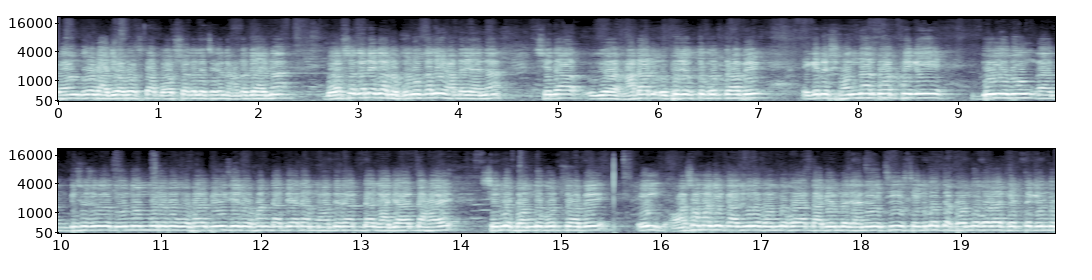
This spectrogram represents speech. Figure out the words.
ভয়ঙ্কর বাজে অবস্থা, বর্ষাকালে সেখানে হাঁটা যায় না। বর্ষাকালে কেন? কোনো কালেই হাঁটা যায় না। সেটা হাঁটার উপযুক্ত করতে হবে। এখানে সন্ধ্যার পর থেকে দুই এবং বিশেষত দুই নম্বর এবং ওভারব্রিজের ওখানটাতে একটা মদের আড্ডা, গাজা আড্ডা হয়। সেগুলো বন্ধ করতে হবে। এই অসামাজিক কাজগুলো বন্ধ করার দাবি আমরা জানিয়েছি, সেগুলোতে বন্ধ করার ক্ষেত্রে কিন্তু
